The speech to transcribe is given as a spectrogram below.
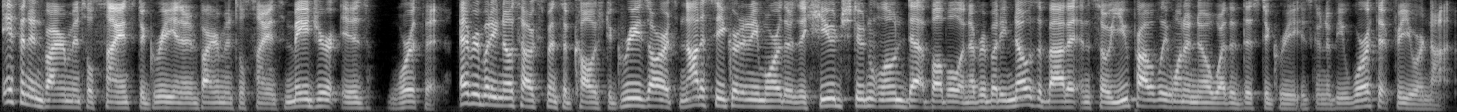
if an environmental science degree and an environmental science major is worth it. Everybody knows how expensive college degrees are. It's not a secret anymore. There's a huge student loan debt bubble and everybody knows about it. And so you probably want to know whether this degree is going to be worth it for you or not.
